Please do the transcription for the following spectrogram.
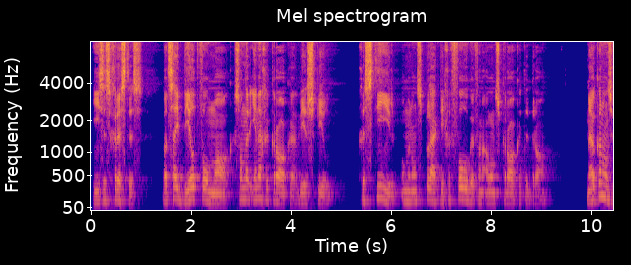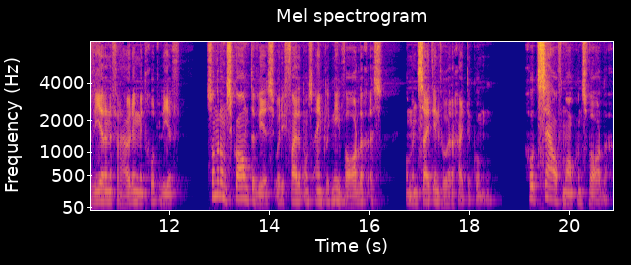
Jesus Christus, wat sy beeld volmaak sonder enige krake weerspieël gestuur om in ons plek die gevolge van al ons krake te dra. Nou kan ons weer in 'n verhouding met God leef sonder om skaam te wees oor die feit dat ons eintlik nie waardig is om in sy teenwoordigheid te kom nie. God self maak ons waardig.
